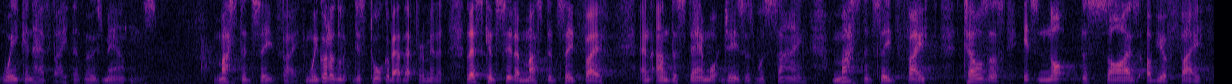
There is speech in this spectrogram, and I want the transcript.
We can have faith that moves mountains. Mustard seed faith. And we've got to just talk about that for a minute. Let's consider mustard seed faith and understand what Jesus was saying. Mustard seed faith tells us it's not the size of your faith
